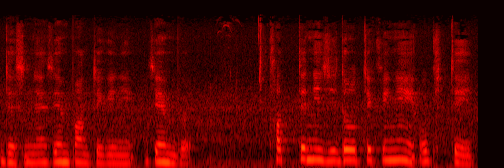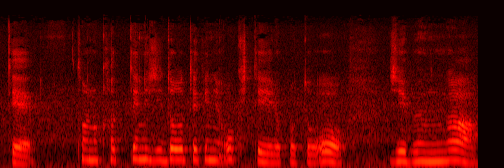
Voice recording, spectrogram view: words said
ですね。全般的に全部。勝手に自動的に起きていてその勝手に自動的に起きていることを自分が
